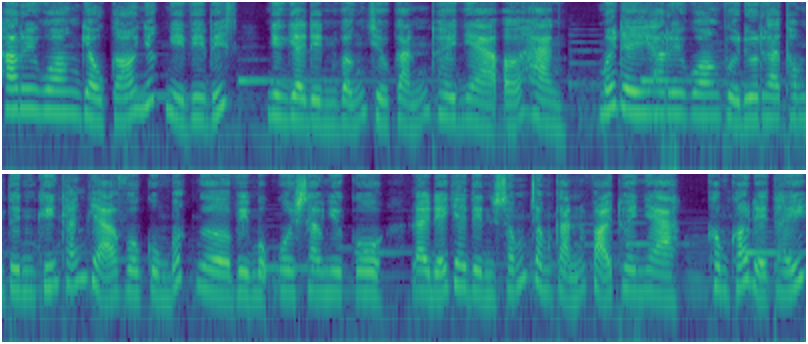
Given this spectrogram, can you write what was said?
Harry Won giàu có nhất nhì Vbiz, nhưng gia đình vẫn chịu cảnh thuê nhà ở Hàn. Mới đây, Harry Won vừa đưa ra thông tin khiến khán giả vô cùng bất ngờ vì một ngôi sao như cô lại để gia đình sống trong cảnh phải thuê nhà. Không khó để thấy,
